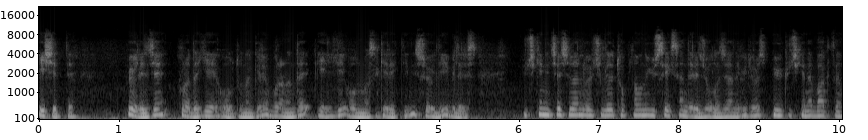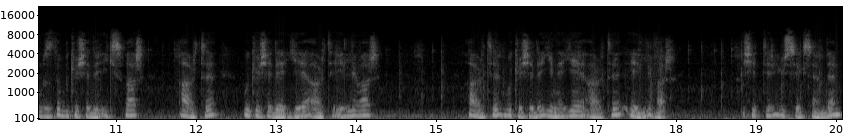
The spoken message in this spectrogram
eşitti. Böylece burada y olduğuna göre buranın da 50 olması gerektiğini söyleyebiliriz. Üçgen iç açıların ölçüleri toplamının 180 derece olacağını biliyoruz. Büyük üçgene baktığımızda bu köşede x var. Artı bu köşede y artı 50 var. Artı bu köşede yine y artı 50 var. Eşittir 180'den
